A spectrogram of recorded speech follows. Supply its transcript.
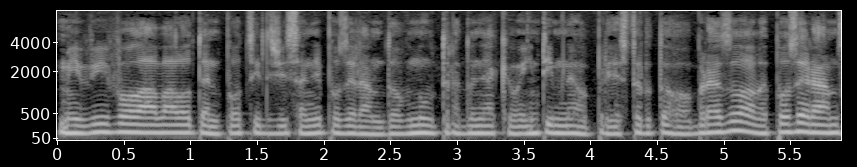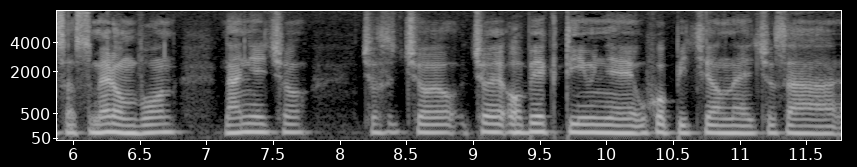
mi vyvolávalo ten pocit, že sa nepozerám dovnútra, do nejakého intimného priestoru toho obrazu, ale pozerám sa smerom von na niečo, čo, čo, čo je objektívne uchopiteľné, čo sa,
